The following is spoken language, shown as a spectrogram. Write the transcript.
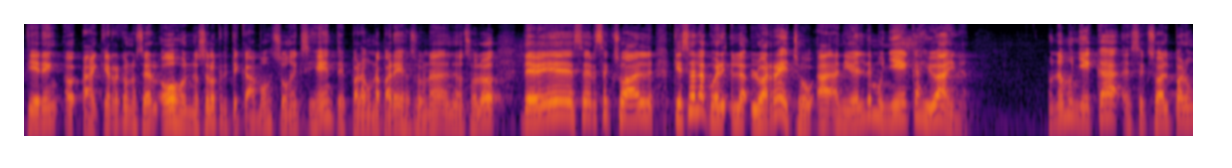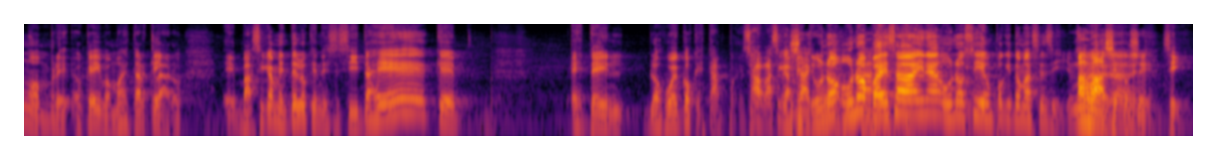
tienen, hay que reconocer, ojo, no se lo criticamos, son exigentes para una pareja. Son una- no solo debe ser sexual, que eso es la lo, lo arrecho a, a nivel de muñecas y vaina. Una muñeca eh, sexual para un hombre, ok, vamos a estar claros. eh, básicamente lo que necesitas es que estén los huecos que están, pues. O sea, básicamente, Exacto, uno, pues, uno para esa vaina, uno sí es un poquito más sencillo. Más O sea, básico, eh, sí. Sí,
